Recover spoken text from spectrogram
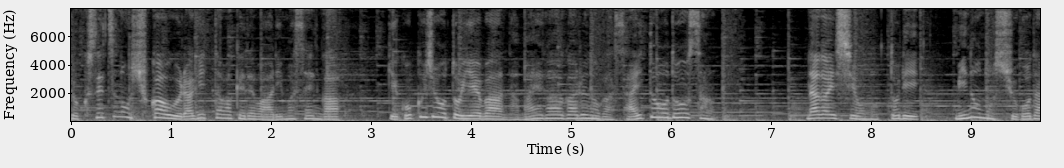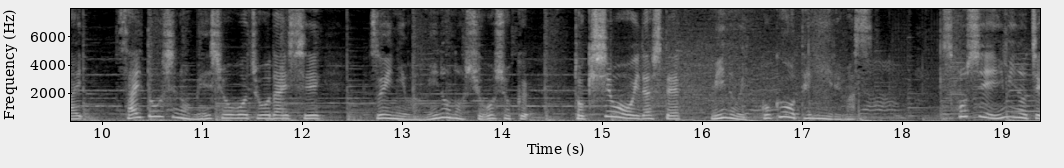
直接の主家を裏切ったわけではありませんが下克上といえば名前が挙がるのが斎藤道さん長井氏を乗っ取り美濃の守護代斎藤氏の名称を頂戴しついには美濃の守護職時氏を追い出して美濃一国を手に入れます。少し意味の違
